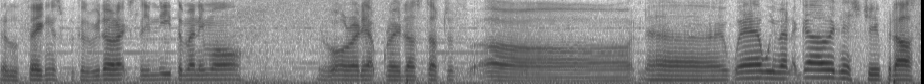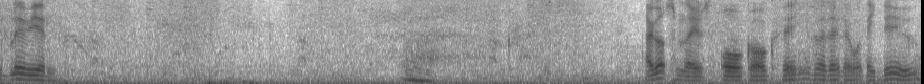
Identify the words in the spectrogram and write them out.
little things because we don't actually need them anymore. We've already upgraded our stuff to... oh, no. Where we meant to go in this stupid ass oblivion? I got some of those Orgog things. I don't know what they do.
